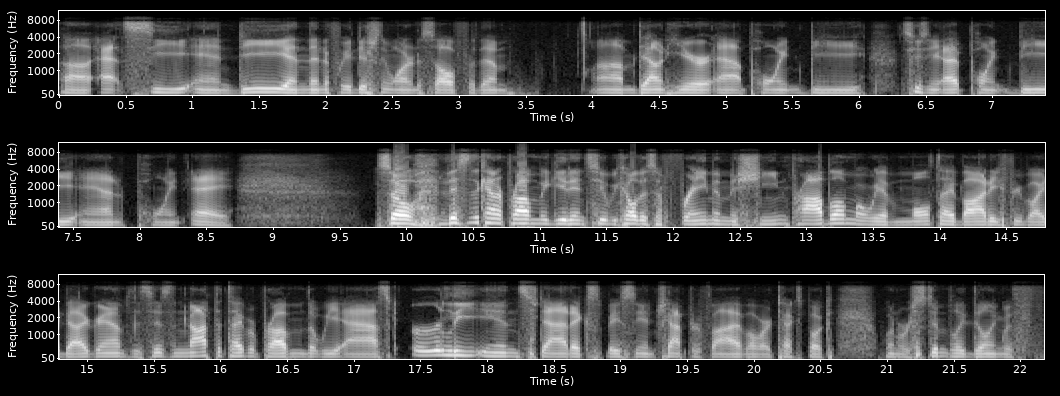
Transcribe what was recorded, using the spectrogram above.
uh, at C and D. And then if we additionally wanted to solve for them um, down here at point B, excuse me, at point B and point A. So this is the kind of problem we get into. We call this a frame and machine problem where we have multi-body free body diagrams. This is not the type of problem that we ask early in statics, basically in chapter five of our textbook, when we're simply dealing with,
